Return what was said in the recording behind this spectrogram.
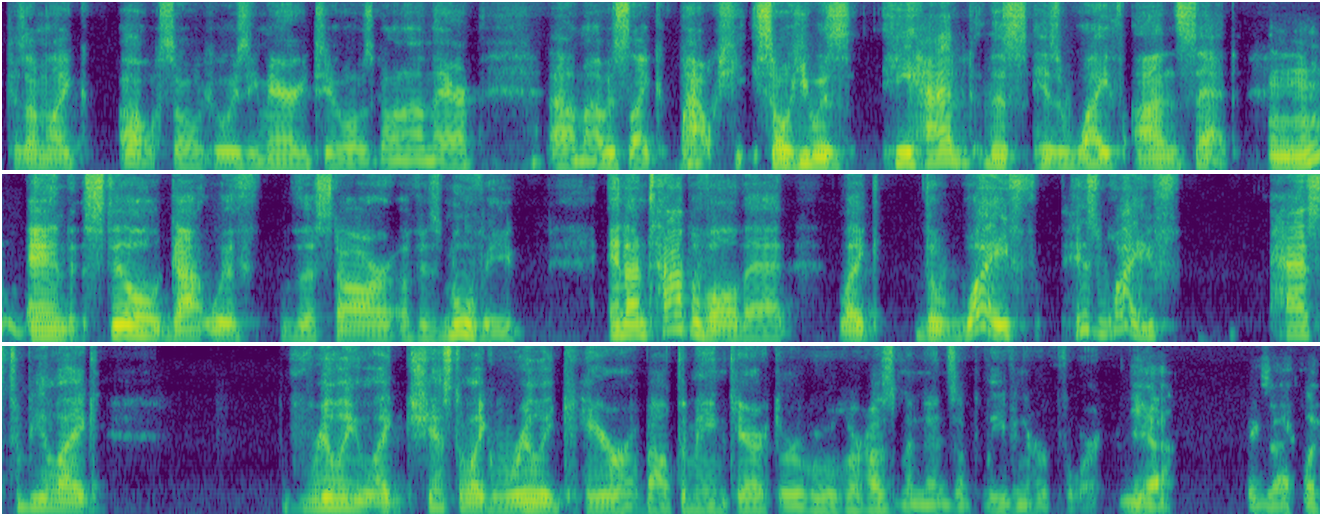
Because I'm like, oh, so who is he married to? What was going on there? Um, I was like, wow. He, so he was. He had this his wife on set Mm-hmm. and still got with the star of his movie. And on top of all that, like the wife, his wife has to be like really like she has to like really care about the main character who her husband ends up leaving her for. Yeah, exactly.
